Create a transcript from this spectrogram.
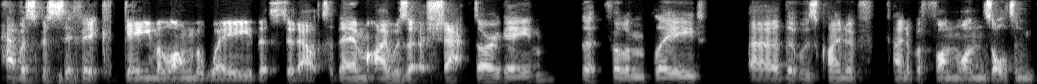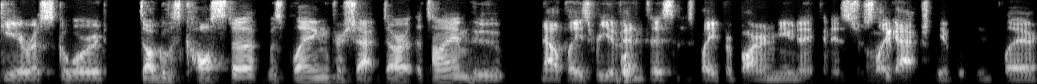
have a specific game along the way that stood out to them i was at a Shakhtar game that fulham played uh, that was kind of kind of a fun one. Zoltan Gera scored. Douglas Costa was playing for Shakhtar at the time, who now plays for Juventus and has played for Bayern Munich and is just like actually a brilliant player.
